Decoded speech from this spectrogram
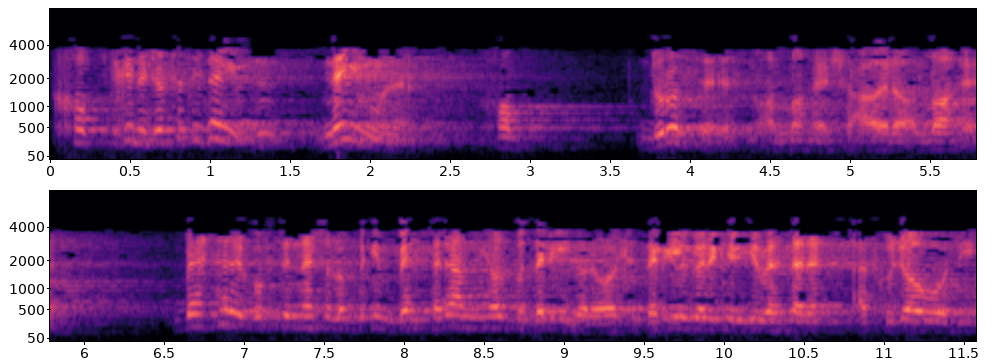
خب دیگه نجاستی نمیمونه. خب درسته اسم الله شعائر الله. بهتره گفته نشه بگیم بهتره هم نیاز به دلیل داره. واشه دلیل داره که میگه بهتره؟ از کجا آوردی؟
